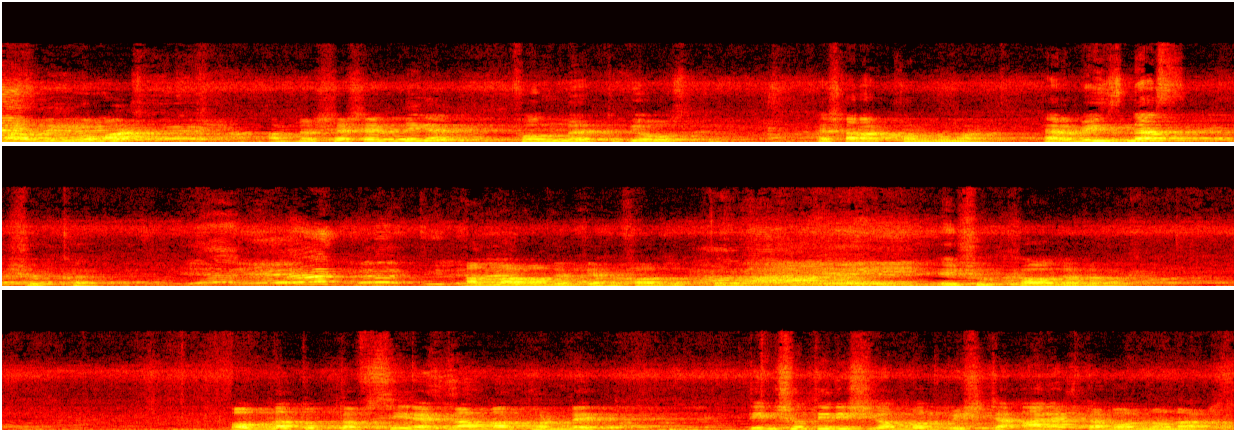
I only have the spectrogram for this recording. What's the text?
সারাদিন ঘুমায়, আপনার শেষের দিকে ফোন দেয় কি অবস্থা? সারাক্ষণ ঘুমায়। এর বিজনেস সুদ খায় আল্লাহ আমাদেরকে হেফাজত করে এই সুদ যাবে না। অবনাতুর তফসির এক নম্বর খণ্ডে তিনশো তিরিশ নম্বর পৃষ্ঠা আর একটা বর্ণনা আছে।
